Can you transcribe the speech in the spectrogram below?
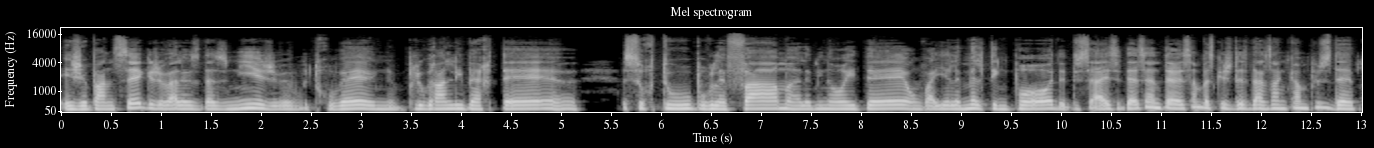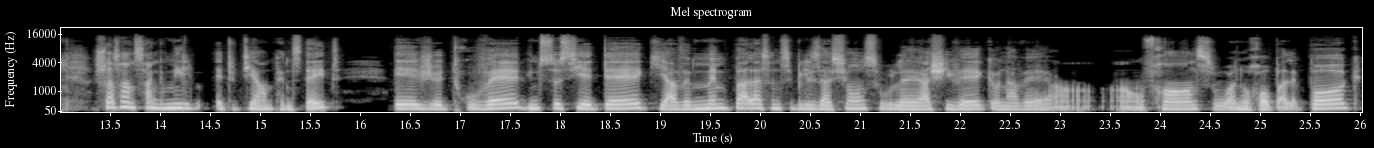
Et je pensais que je vais aller aux États-Unis et je vais vous trouver une plus grande liberté, euh, surtout pour les femmes, les minorités. On voyait le melting pot et tout ça. Et c'était assez intéressant parce que j'étais dans un campus de 65 000 étudiants en Penn State. Et je trouvais une société qui avait même pas la sensibilisation sur les HIV qu'on avait en, en France ou en Europe à l'époque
